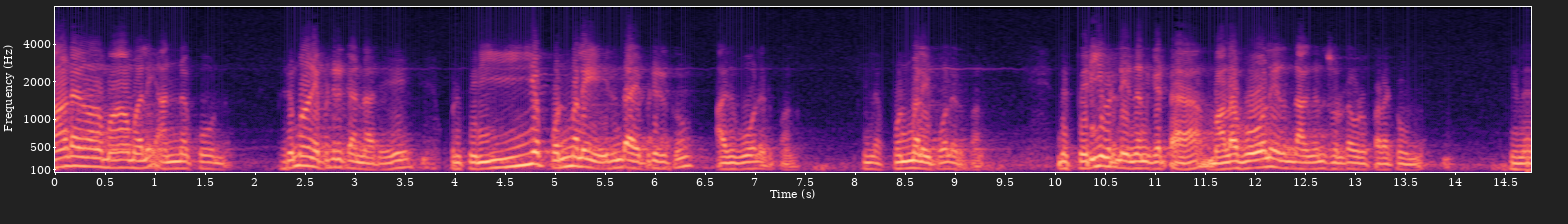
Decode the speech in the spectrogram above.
ஆடக மாமலை அன்ன கோன்னு பெருமான் எப்படி இருக்காரு ஒரு பெரிய பொன்மலை இருந்தா எப்படி இருக்கும்? அது போல இருப்பான் இல்ல பொன்மலை போல இருப்பான் இந்த பெரியவர்கள் என்னன்னு கேட்டா மலை போல இருந்தாங்கன்னு சொல்ற ஒரு பழக்கம் உண்டு. இல்ல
